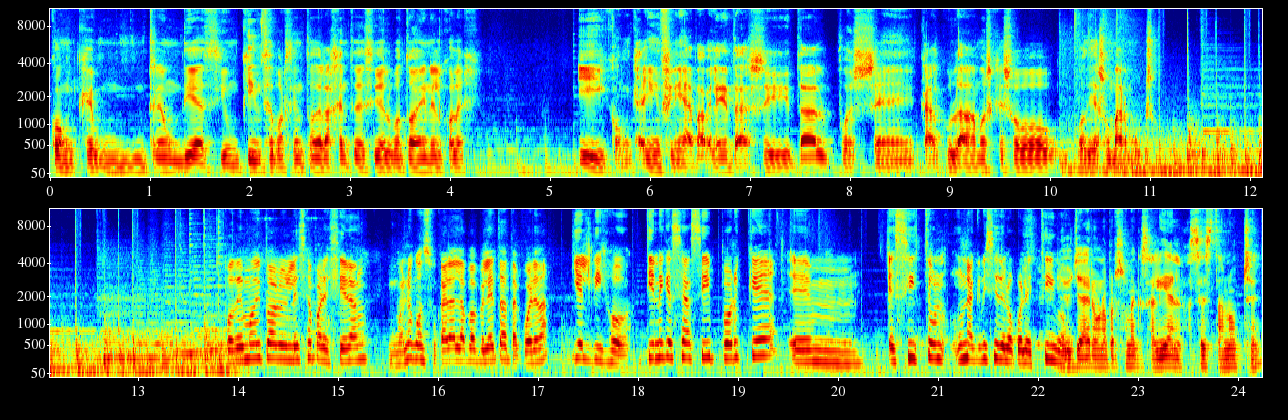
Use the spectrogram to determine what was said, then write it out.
con que entre un 10 y un 15% de la gente decide el voto en el colegio, y con que hay infinidad de papeletas y tal, pues eh, calculábamos que eso podía sumar mucho. Podemos y Pablo Iglesias aparecieran, bueno, con su cara en la papeleta, ¿te acuerdas? Y él dijo, tiene que ser así porque em, existe un- una crisis de lo colectivo. Yo ya era una persona que salía en la sexta noche.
